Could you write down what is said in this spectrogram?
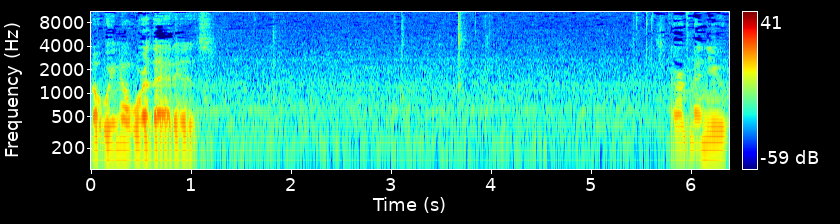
But we know where that is. Start menu,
